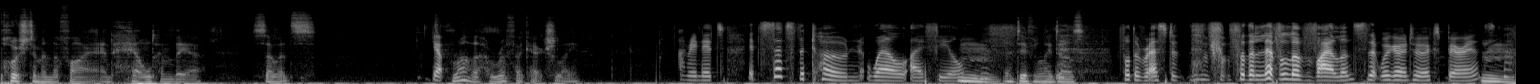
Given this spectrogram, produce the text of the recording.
pushed him in the fire and held him there. So it's Yep. rather horrific actually. I mean, it's it sets the tone well. I feel Mm, it definitely does. for the rest of for, for the level of violence that we're going to experience. Mm.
